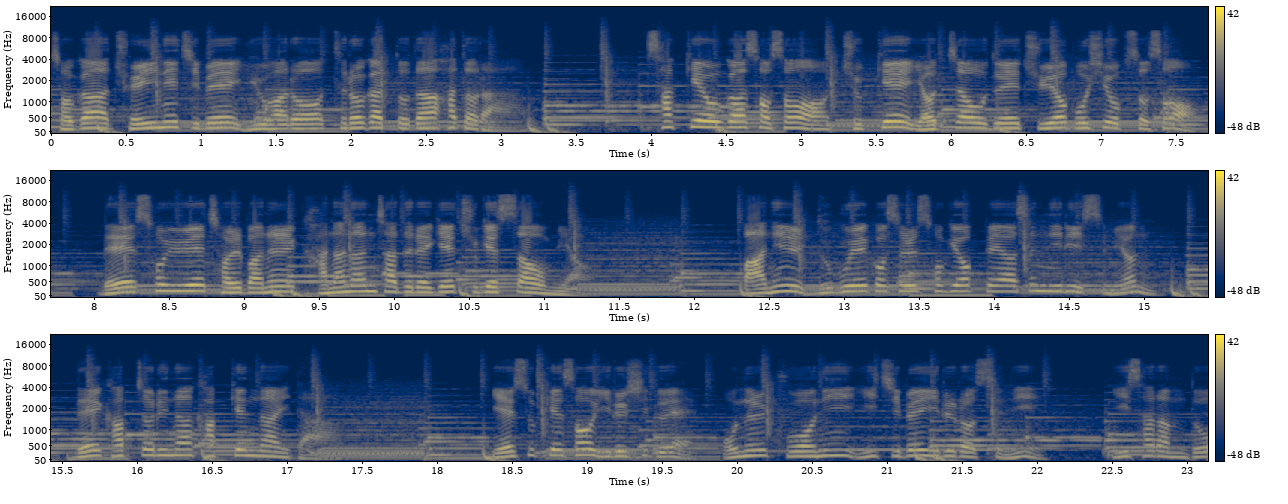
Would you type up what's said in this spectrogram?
저가 죄인의 집에 유하러 들어갔도다 하더라. 삭개오가 서서 주께 여짜오되 주여 보시옵소서 내 소유의 절반을 가난한 자들에게 주겠사오며 만일 누구의 것을 속여 빼앗은 일이 있으면 내 갑절이나 갚겠나이다. 예수께서 이르시되 오늘 구원이 이 집에 이르렀으니 이 사람도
